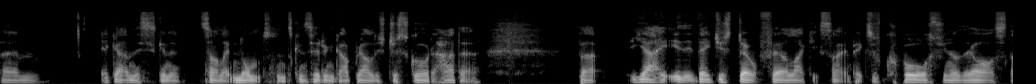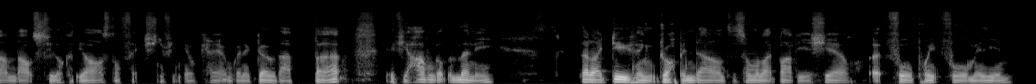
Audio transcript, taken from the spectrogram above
Um, again, this is going to sound like nonsense considering Gabriel has just scored a header, but yeah, they just don't feel like exciting picks. Of course, you know they are standouts. You look at the Arsenal fiction, you think, okay, I'm going to go there. But if you haven't got the money, then I do think dropping down to someone like Badiashile at 4.4 million,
